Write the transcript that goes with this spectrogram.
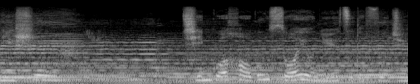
你是秦国后宫所有女子的夫君，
